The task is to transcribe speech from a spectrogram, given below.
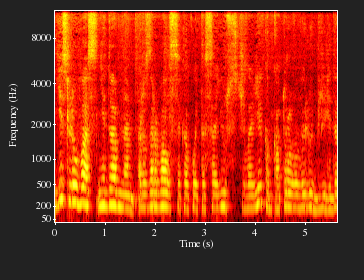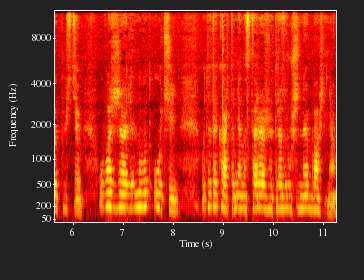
Если у вас недавно разорвался какой-то союз с человеком, которого вы любили, допустим, уважали, ну вот очень, вот эта карта меня настораживает, разрушенная башня,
